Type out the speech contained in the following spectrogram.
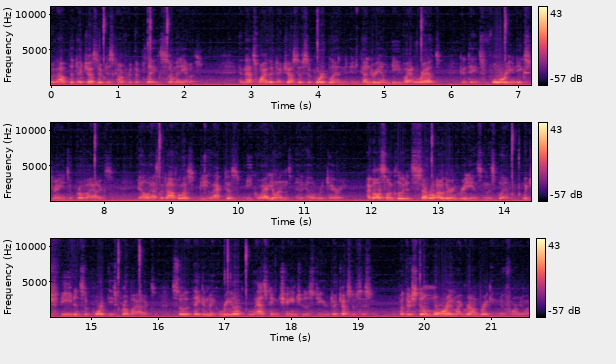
without the digestive discomfort that plagues so many of us. And that's why the digestive support blend in Gundry MD Vital Reds contains four unique strains of probiotics L. acidophilus, B. lactis, B. coagulans, and L. reuteri. I've also included several other ingredients in this blend, which feed and support these probiotics, so that they can make real, lasting changes to your digestive system. But there's still more in my groundbreaking new formula.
